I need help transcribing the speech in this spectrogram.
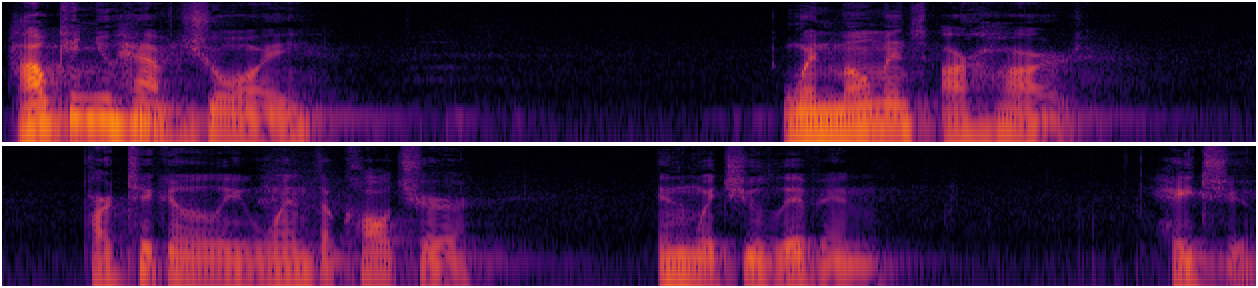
How can you have joy when moments are hard, particularly when the culture in which you live in hates you?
